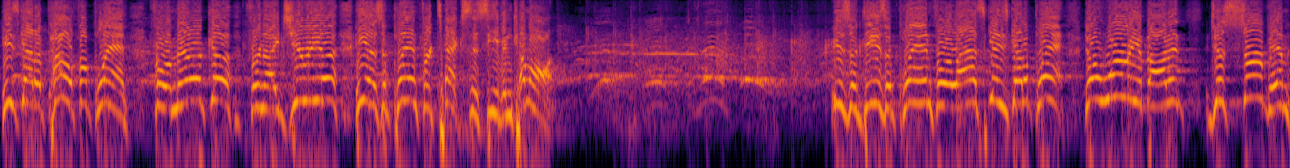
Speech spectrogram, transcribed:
He's got a powerful plan for America, for Nigeria. He has a plan for Texas even. Come on. He's a, he's a plan for Alaska. He's got a plan. Don't worry about it. Just serve him.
